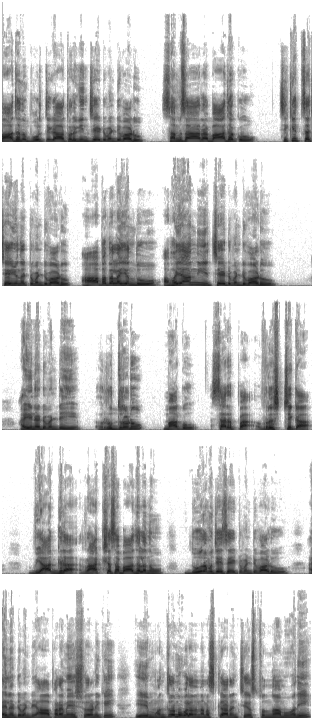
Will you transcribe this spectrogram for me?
బాధను పూర్తిగా తొలగించేటువంటి వాడు సంసార బాధకు చికిత్స చేయునటువంటి వాడు ఆపదల యందు అభయాన్ని ఇచ్చేటువంటి వాడు అయినటువంటి రుద్రుడు మాకు సర్ప వృశ్చిక వ్యాఘ్ర రాక్షస బాధలను దూరము చేసేటువంటి వాడు అయినటువంటి ఆ పరమేశ్వరునికి ఈ మంత్రము వలన నమస్కారం చేస్తున్నాము అని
